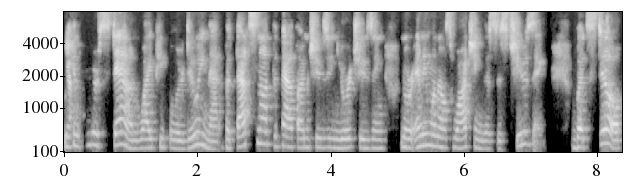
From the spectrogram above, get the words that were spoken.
We yeah. can understand why people are doing that, but that's not the path I'm choosing, you're choosing, nor anyone else watching this is choosing. But still,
